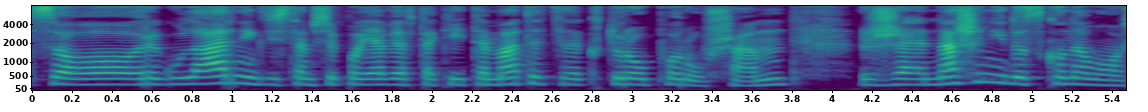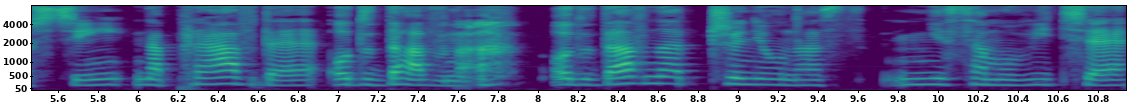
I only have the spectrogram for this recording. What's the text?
co regularnie gdzieś tam się pojawia w takiej tematyce, którą poruszam, że nasze niedoskonałości naprawdę od dawna, od dawna czynią nas niesamowicie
